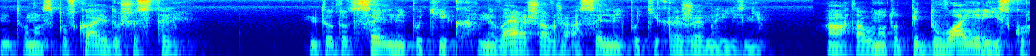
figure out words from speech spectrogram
От воно спускає до 6. І тут от сильний потік. Не вереша вже, а сильний потік, режими різні. А, та воно тут піддуває різко.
